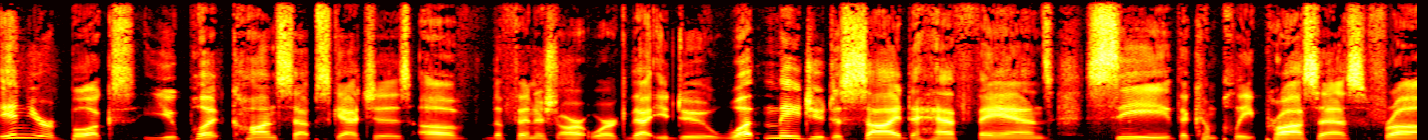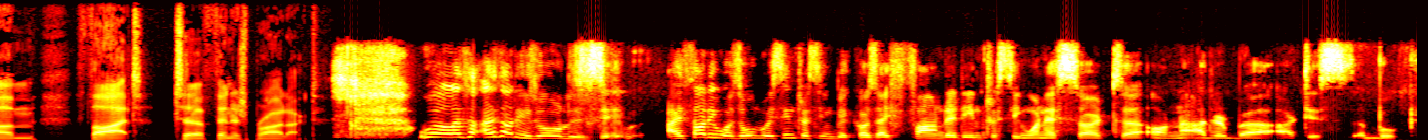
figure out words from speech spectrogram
in your books, you put concept sketches of the finished artwork that you do. What made you decide to have fans see the complete process from thought to finished product? Well, I, th- I thought it was always. I thought it was always interesting because I found it interesting when I started uh, on other uh, artists' book,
